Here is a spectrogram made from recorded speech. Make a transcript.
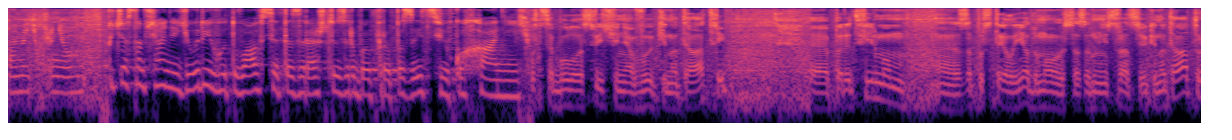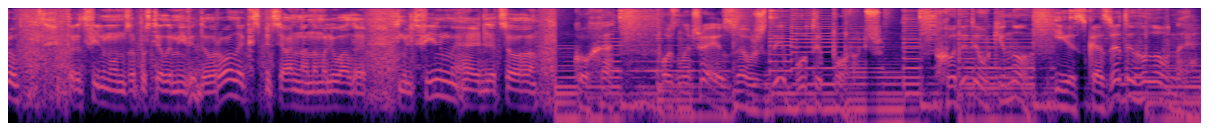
пам'ять про нього. Під час навчання Юрій готувався та, зрештою, зробив пропозицію коханій. Це було освідчення в кінотеатрі. Е, Перед фільмом е, запустили, я домовився з адміністрацією кінотеатру. Перед фільмом запустили мій відеоролик, спеціально намалювали мультфільм е, для цього. Кохати означає завжди бути поруч, ходити в кіно і сказати головне:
